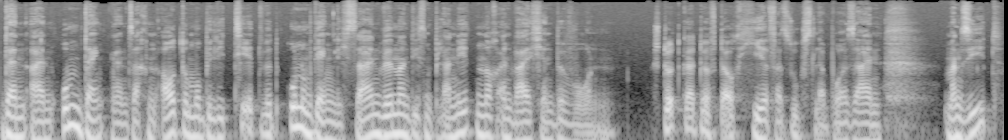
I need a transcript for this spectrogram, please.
Denn ein Umdenken in Sachen Automobilität wird unumgänglich sein, will man diesen Planeten noch ein Weilchen bewohnen. Stuttgart dürfte auch hier Versuchslabor sein, man sieht,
